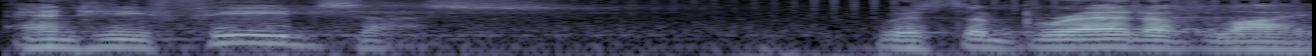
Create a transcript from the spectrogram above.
And He feeds us with the bread of life.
